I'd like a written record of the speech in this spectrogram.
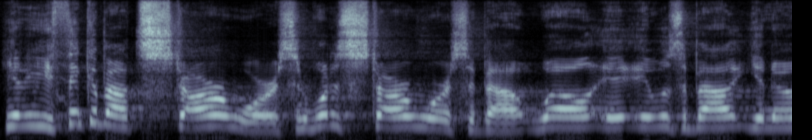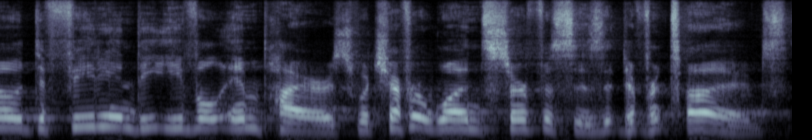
You know, you think about Star Wars, and what is Star Wars about? Well, it, it was about, you know, defeating the evil empires, whichever one surfaces at different times.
